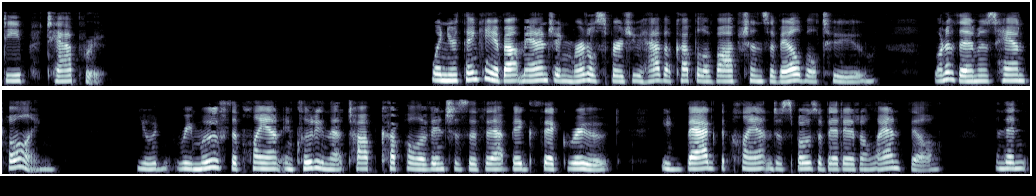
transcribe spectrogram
deep taproot. When you're thinking about managing myrtle spurge, you have a couple of options available to you. One of them is hand pulling. You would remove the plant, including that top couple of inches of that big thick root, You'd bag the plant and dispose of it at a landfill. And then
